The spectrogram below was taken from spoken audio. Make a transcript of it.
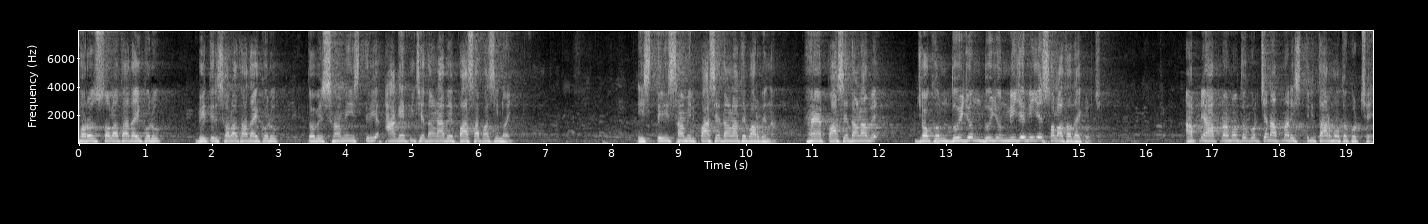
ফরজ সলাত আদায় করুক বেতির সলাত আদায় করুক, তবে স্বামী, স্ত্রী আগে পিছে দাঁড়াবে পাশাপাশি নয়। স্ত্রী স্বামীর পাশে দাঁড়াতে পারবে না। হ্যাঁ পাশে দাঁড়াবে যখন দুইজন দুইজন নিজে নিজে সলাত আদায় করছে। আপনি আপনার মতো করছেন, আপনার স্ত্রী তার মতো করছে,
